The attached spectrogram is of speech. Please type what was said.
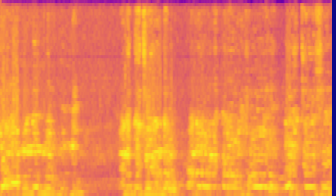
చాలా మంది ఉన్నారు ముందు. వెనక్కి వచ్చారు అందరూ. అందరూ వెనక్కి రావచ్చు దయచేసి.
